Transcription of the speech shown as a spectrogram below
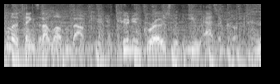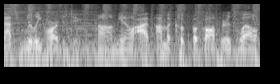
one of the things that I love about Kudu. Kudu grows with you as a cook, and that's really hard to do. Um, you know, I, I'm a cookbook author as well,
